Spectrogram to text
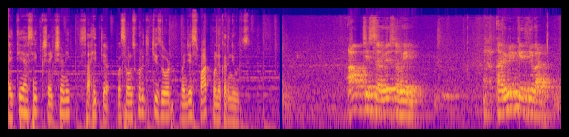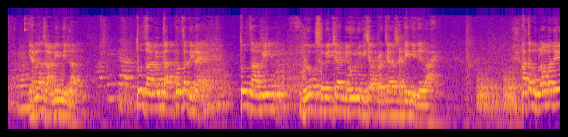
ऐतिहासिक शैक्षणिक साहित्य व संस्कृतीची जोड म्हणजे स्मार्ट पुणेकर न्यूज. आपचे सर्वे सर्वे अरविंद केजरीवाल यांना जामीन दिला तो जामीन तात्पुरता दिलाय तो जामीन लोकसभेच्या निवडणुकीच्या प्रचारासाठी दिलेला आहे. आता मुळामध्ये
